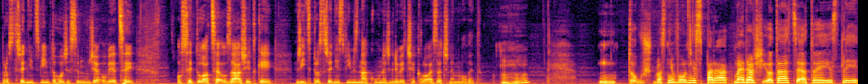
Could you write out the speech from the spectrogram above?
prostřednictvím toho, že si může o věci, o situace, o zážitky říct prostřednictvím znaků, než kdyby čekalo, až začne mluvit. Uh-huh. Mm, to už vlastně volně spadá k mé další otázce a to je, jestli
